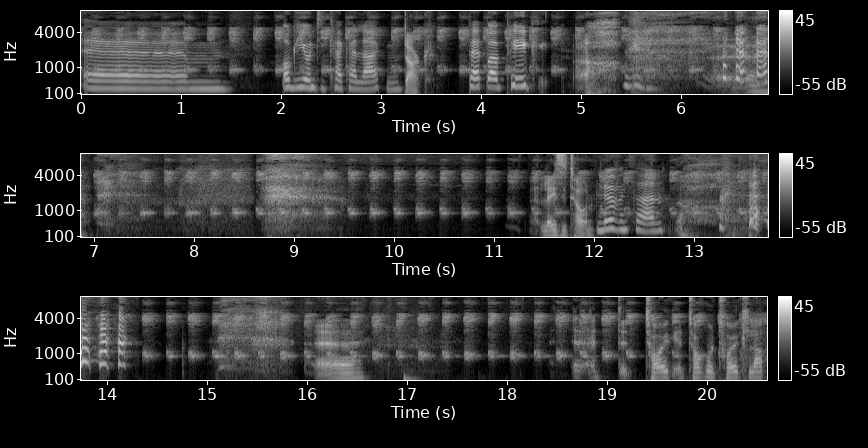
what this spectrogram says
Ähm, Oggi und die Kakerlaken. Duck. Peppa Pig. Ach. Äh. Lazy Town. Löwenzahn. Äh, äh, d- Toy, Togo Toy Club.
